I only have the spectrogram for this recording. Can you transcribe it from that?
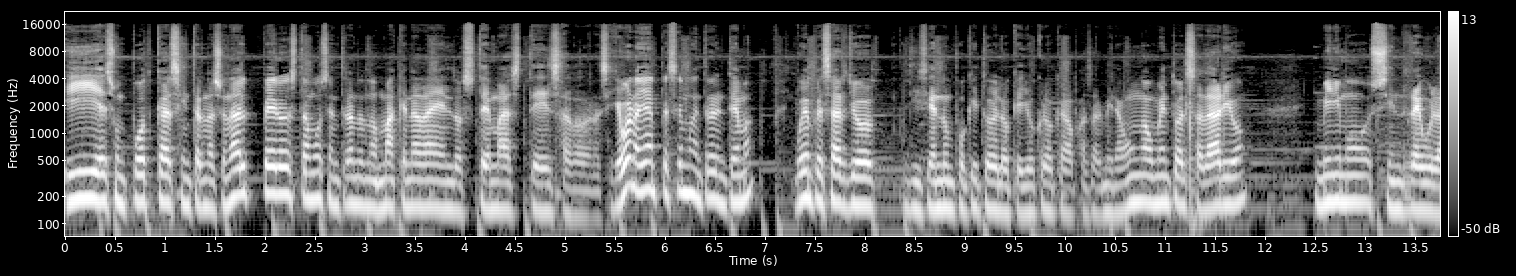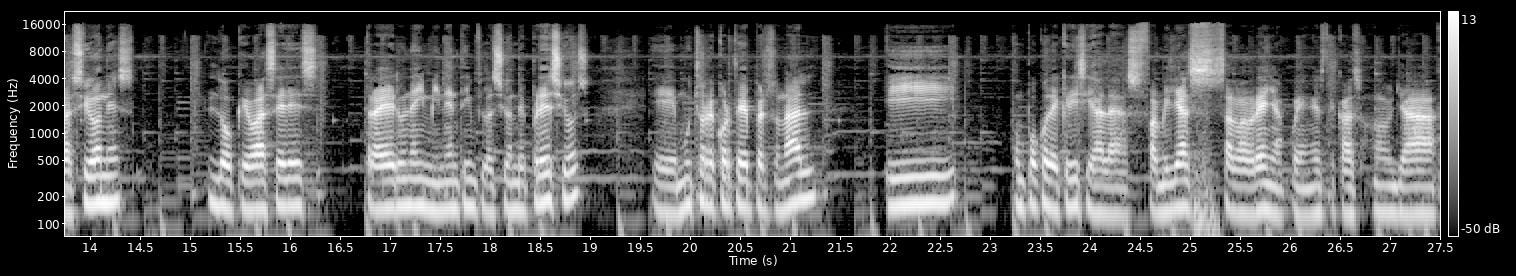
Y es un podcast internacional, pero estamos centrándonos más que nada en los temas de El Salvador. Así que bueno, ya empecemos a entrar en tema. Voy a empezar yo diciendo un poquito de lo que yo creo que va a pasar. Mira, un aumento al salario mínimo sin regulaciones, lo que va a hacer es traer una inminente inflación de precios eh, mucho recorte de personal y un poco de crisis a las familias salvadoreñas, pues en este caso. Ya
